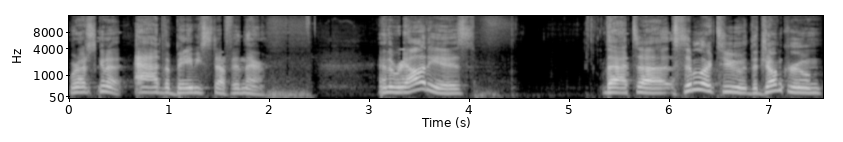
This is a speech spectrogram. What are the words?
We're not just going to add the baby stuff in there. And the reality is, that uh, similar to the junk room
